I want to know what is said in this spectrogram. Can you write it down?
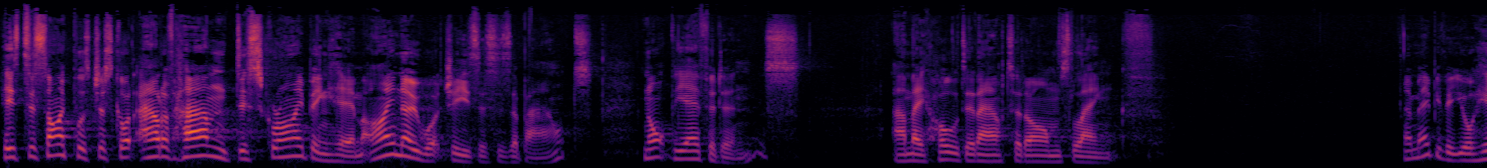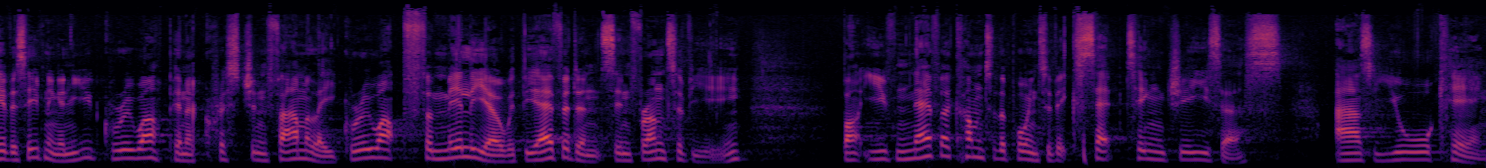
His disciples just got out of hand describing him. I know what Jesus is about, not the evidence. And they hold it out at arm's length. And maybe that you're here this evening and you grew up in a Christian family, grew up familiar with the evidence in front of you, but you've never come to the point of accepting Jesus as your king,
